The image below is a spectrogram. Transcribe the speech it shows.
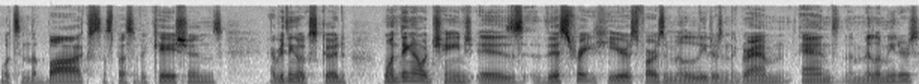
what's in the box, the specifications. Everything looks good. One thing I would change is this right here as far as the milliliters and the gram and the millimeters.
